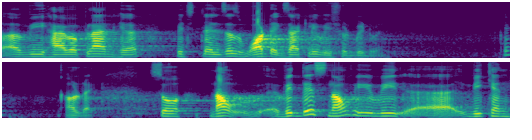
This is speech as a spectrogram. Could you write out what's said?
uh, we have a plan here which tells us what exactly we should be doing alright. So, now with this now we, we, uh, we can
